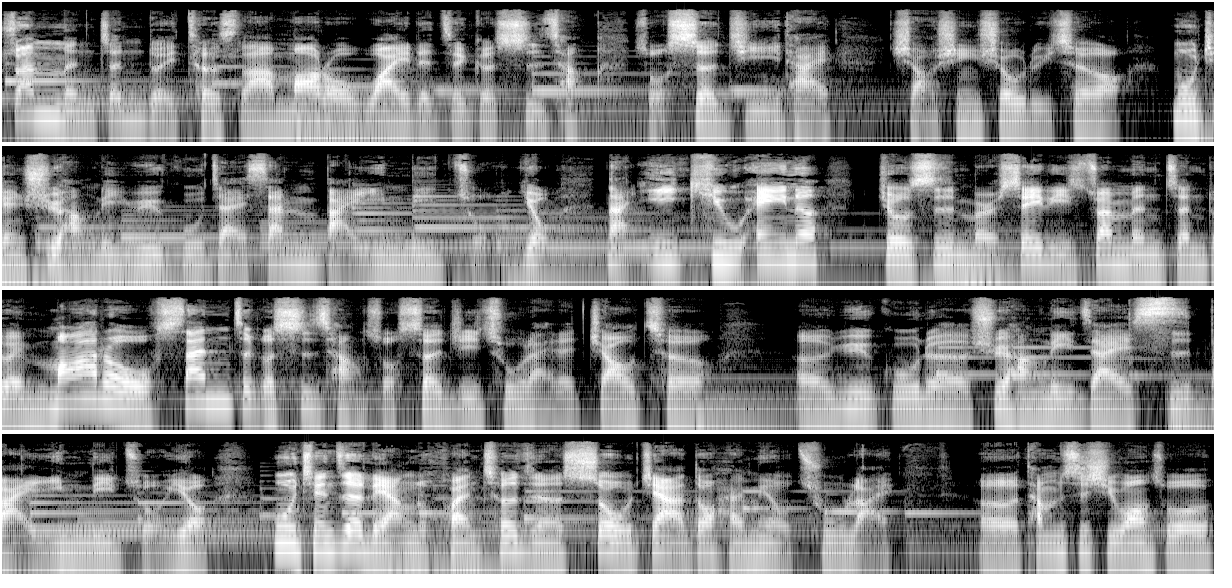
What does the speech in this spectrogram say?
专门针对特斯拉 Model Y 的这个市场所设计一台小型休旅车哦。目前续航力预估在三百英里左右。那 EQA 呢？就是 Mercedes 专门针对 Model 3这个市场所设计出来的轿车，呃，预估的续航力在四百英里左右。目前这两个款车子的售价都还没有出来，呃，他们是希望说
